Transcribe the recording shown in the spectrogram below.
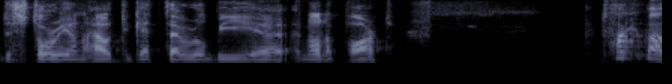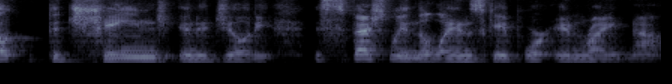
the story on how to get there will be another part. Talk about the change in agility, especially in the landscape we're in right now.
